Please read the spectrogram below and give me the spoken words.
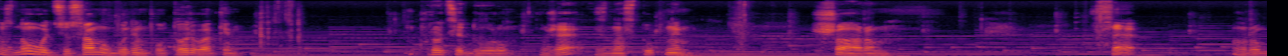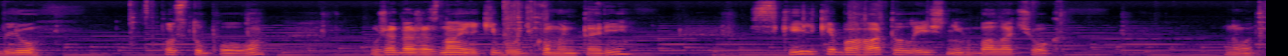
Знову цю саму будемо повторювати процедуру вже з наступним шаром. Все роблю поступово. Уже навіть знаю, які будуть коментарі. Скільки багато лишніх балачок. Ну, от.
